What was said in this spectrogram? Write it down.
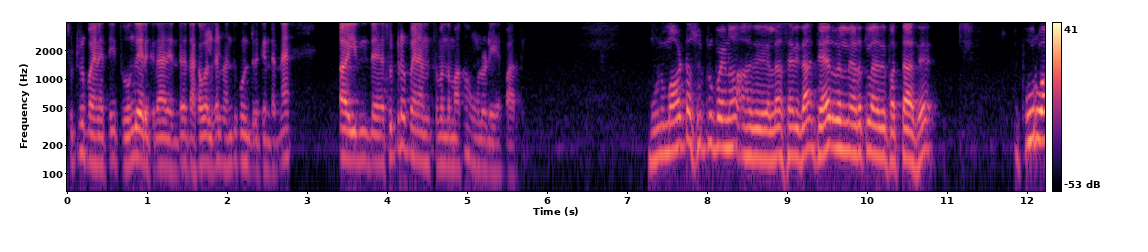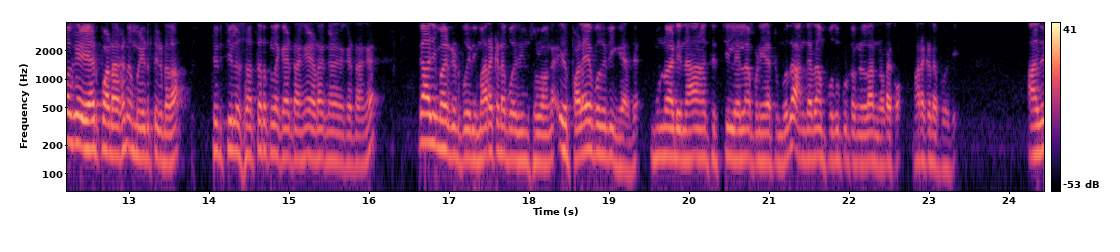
சுற்றுப்பயணத்தை துவங்க இருக்கிறார் என்ற தகவல்கள் வந்து கொண்டிருக்கின்றன. இந்த சுற்றுப்பயணம் சம்பந்தமாக உங்களுடைய பார்வை. மூணு மாவட்ட சுற்றுப்பயணம் அது எல்லாம் சரிதான். தேர்தல் நேரத்தில் அது பத்தாது. பூர்வாக ஏற்பாடாக நம்ம எடுத்துக்கிடலாம். திருச்சியில் சத்திரத்தில் கேட்டாங்க இடம் கேட்டாங்க. காதி மார்க்கெட் பகுதி மரக்கடை பகுதின்னு சொல்லுவாங்க. இது பழைய பகுதிங்க அது. முன்னாடி நான் திருச்சியில எல்லாம் பணியாற்றும் போது அங்கே தான் பொதுக்கூட்டங்கள்லாம் நடக்கும் மரக்கடை பகுதி. அது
